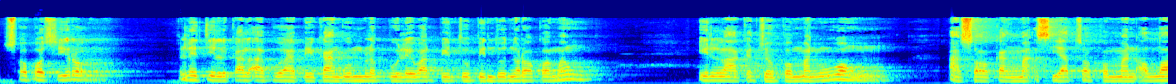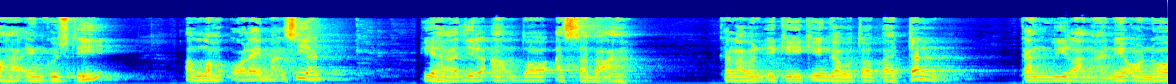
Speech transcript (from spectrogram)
sapa sira litil kal abu api kanggo mlebu lewat pintu-pintu neraka mau. Illa kejaba wong aso kang maksiat sapa man Allah ing Gusti Allah oleh maksiat. Bi hadil a'dha as-sab'ah. Kelawan iki-iki nggauta badan kang wilangane ana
